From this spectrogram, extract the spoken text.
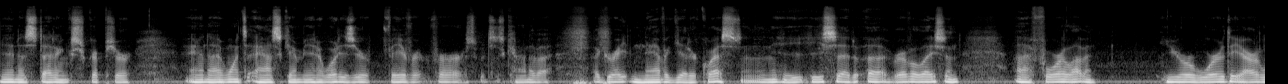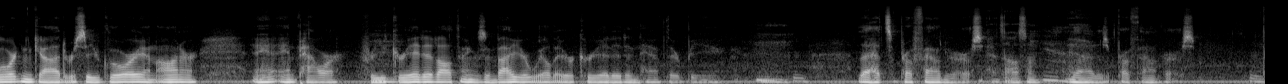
you know studying scripture. And I once asked him, you know, what is your favorite verse, which is kind of a, a great navigator question. And he, he said, uh, Revelation uh, 4.11 you are worthy, our Lord and God, to receive glory and honor and, and power. For you mm-hmm. created all things, and by your will they were created and have their being. Mm-hmm. That's a profound verse. That's awesome. Yeah, yeah it is a profound verse. And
